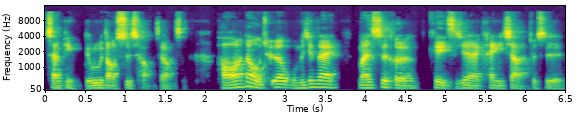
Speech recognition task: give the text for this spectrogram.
产品流入到市场这样子。好啊，那我觉得我们现在蛮适合可以直接来看一下，就是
